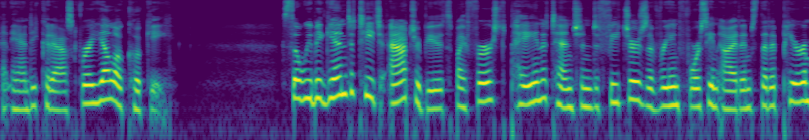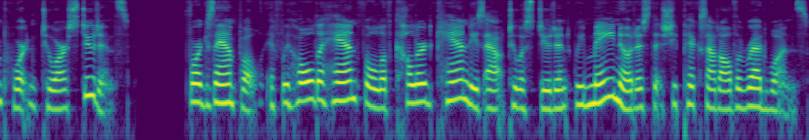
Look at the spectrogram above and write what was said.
and Andy could ask for a yellow cookie. So we begin to teach attributes by first paying attention to features of reinforcing items that appear important to our students. For example, if we hold a handful of colored candies out to a student, we may notice that she picks out all the red ones.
